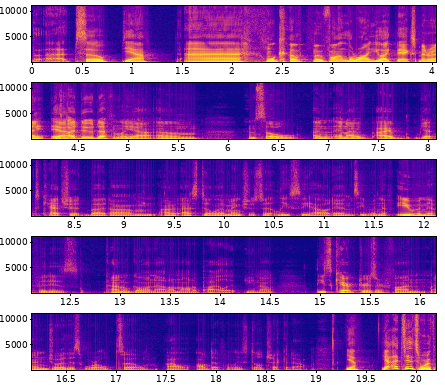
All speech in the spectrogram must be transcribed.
Uh, so yeah, uh, we'll go move on. Laron, you like the X Men, right? Yeah, I do definitely, yeah. Um, and so, and and I I yet to catch it, but um, I, I still am anxious to at least see how it ends, even if even if it is kind of going out on autopilot. You know, these characters are fun. I enjoy this world, so I'll I'll definitely still check it out. yeah, yeah. I'd say it's worth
